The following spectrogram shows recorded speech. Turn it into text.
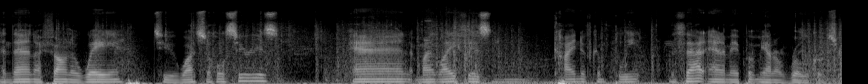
And then I found a way to watch the whole series, and my life is kind of complete. That anime put me on a roller coaster.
